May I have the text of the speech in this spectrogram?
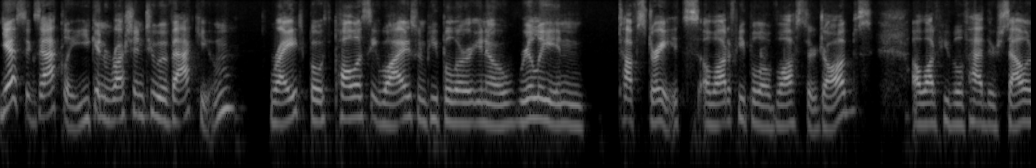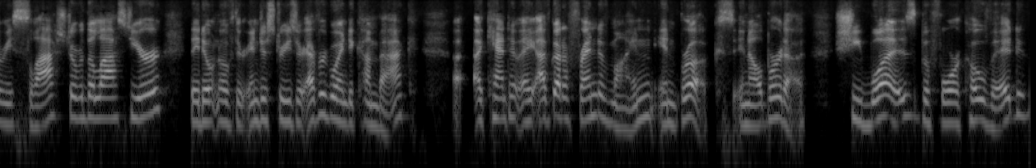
Yes, exactly. You can rush into a vacuum, right? Both policy wise, when people are, you know, really in tough straits. A lot of people have lost their jobs. A lot of people have had their salaries slashed over the last year. They don't know if their industries are ever going to come back. I can't, I, have got a friend of mine in Brooks in Alberta. She was before COVID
